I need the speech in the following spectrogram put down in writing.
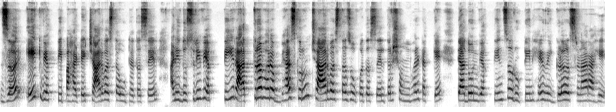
जर एक व्यक्ती पहाटे चार वाजता उठत असेल आणि दुसरी व्यक्ती रात्रभर अभ्यास करून चार वाजता झोपत असेल तर शंभर टक्के त्या दोन व्यक्तींचं रुटीन हे वेगळं असणार आहे.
